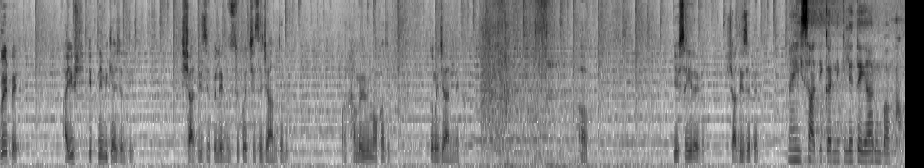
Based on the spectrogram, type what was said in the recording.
वेट वेट आयुष, इतनी भी क्या जल्दी? शादी से पहले एक दूसरे को अच्छे से जान तो लो। और हमें भी मौका दो तुम्हें जानने का। अब ये सही रहेगा शादी से पहले। मैं ही शादी करने के लिए तैयार हूँ बाबू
